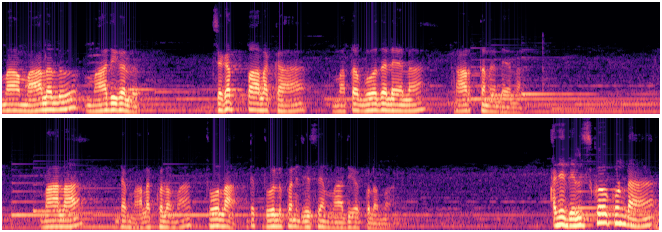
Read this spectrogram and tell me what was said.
మా మాలలు మాదిగలు. జగత్పాలక మతబోధలేలా ప్రార్థనలేలా. మాల అంటే మాల కులమా? తోల అంటే తోలు పని చేసే మాదిగ కులమా? అది తెలుసుకోకుండా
